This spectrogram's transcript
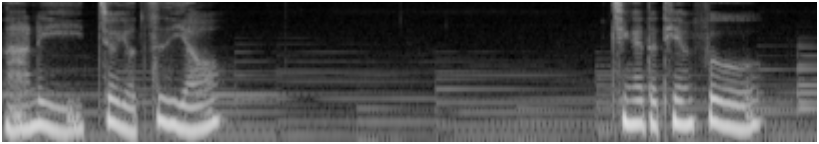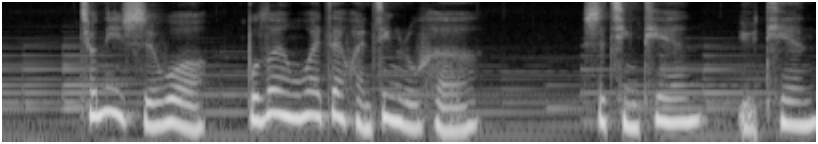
哪里就有自由。亲爱的天赋，求你使我不论外在环境如何，是晴天雨天，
